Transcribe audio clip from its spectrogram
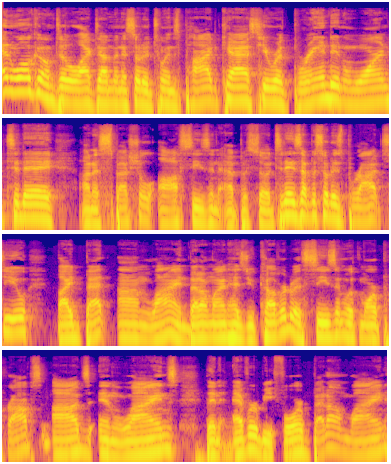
And welcome to the Locked On Minnesota Twins podcast here with Brandon Warren today on a special off-season episode. Today's episode is brought to you by Bet Online. Bet Online has you covered with season with more props, odds, and lines than ever before. Bet Online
